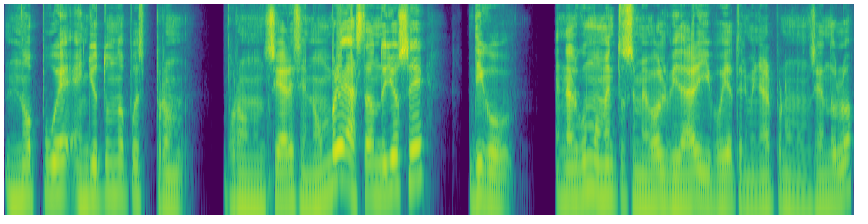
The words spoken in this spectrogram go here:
no puede, en YouTube no puedes pronunciar ese nombre. Hasta donde yo sé, digo, en algún momento se me va a olvidar y voy a terminar pronunciándolo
